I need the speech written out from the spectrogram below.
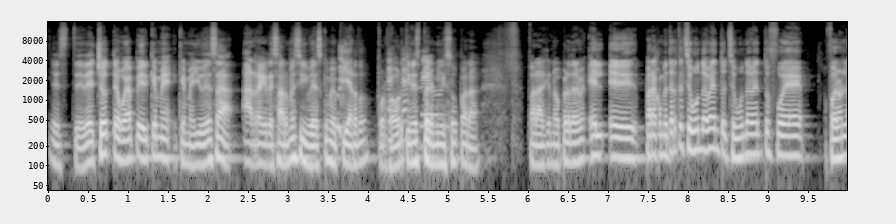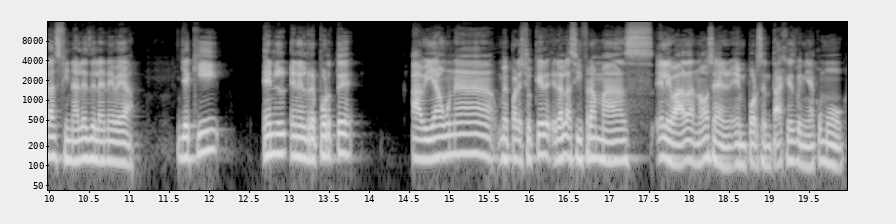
Este, de hecho, te voy a pedir que me, que me ayudes a, a regresarme si ves que me pierdo. Por favor, tienes permiso para, para que no perderme. El, eh, para comentarte el segundo evento, el segundo evento fue, fueron las finales de la NBA. Y aquí, en el, en el reporte, había una, me pareció que era la cifra más elevada, ¿no? O sea, en, porcentajes venía como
